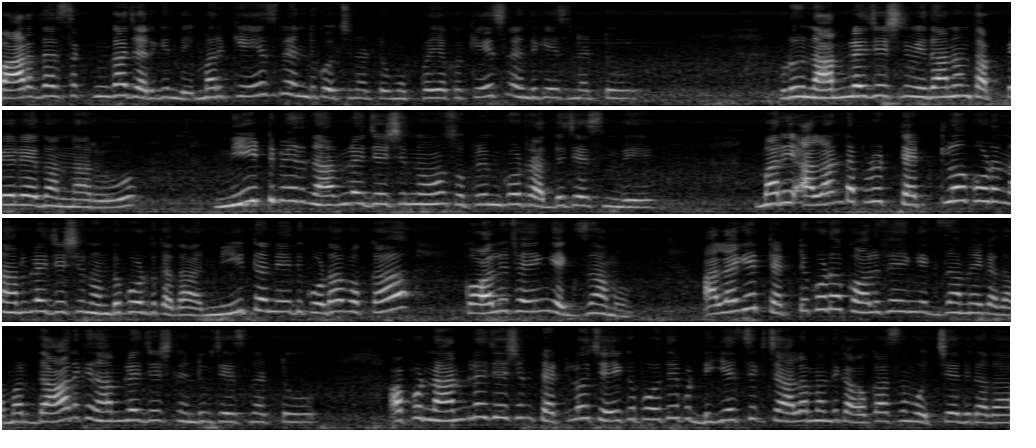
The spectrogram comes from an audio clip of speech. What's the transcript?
పారదర్శకంగా జరిగింది. మరి కేసులు ఎందుకు వచ్చినట్టు? ముప్పై ఒక్క కేసులు ఎందుకు వేసినట్టు? ఇప్పుడు నార్మలైజేషన్ విధానం తప్పే లేదన్నారు. నీటి మీద నార్మలైజేషన్ సుప్రీంకోర్టు రద్దు చేసింది. మరి అలాంటప్పుడు టెట్లో కూడా నార్మలైజేషన్ ఉండకూడదు కదా? నీట్ అనేది కూడా ఒక క్వాలిఫైయింగ్ ఎగ్జామ్ అలాగే టెట్ కూడా క్వాలిఫైయింగ్ ఎగ్జామే కదా? మరి దానికి నార్మలైజేషన్ ఎందుకు చేసినట్టు? అప్పుడు నార్మలైజేషన్ టెట్లో చేయకపోతే ఇప్పుడు డిఎస్సికి చాలామందికి అవకాశం వచ్చేది కదా?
